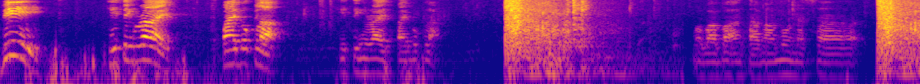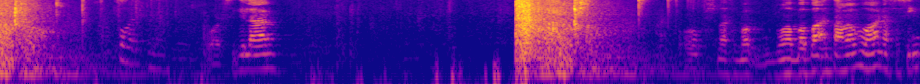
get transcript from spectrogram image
B. Hitting right. 5 o'clock. Hitting right, 5 o'clock. Mababa ang tama mo, nasa Four. 4. Sige lang. Oops, nasa ba- bumababa ang tama mo ha, nasa 5.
